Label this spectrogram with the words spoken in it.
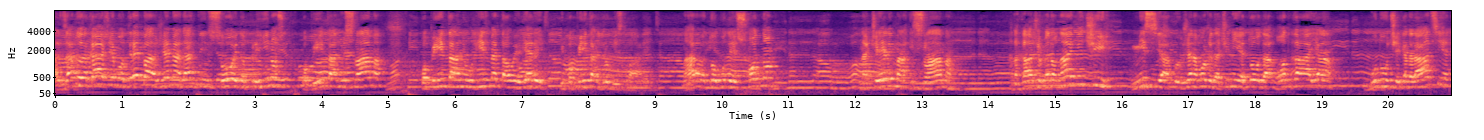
Ali zato da kažemo, treba žena dati svoj doprinos po pitanju islama, po pitanju hizmeta ove vjere i po pitanju drugih stvari. Naravno, to bude shodno načelima islama. A da kažem, jedno najvećih misija koju žena može da čini je to da odgaja buduće generacije,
